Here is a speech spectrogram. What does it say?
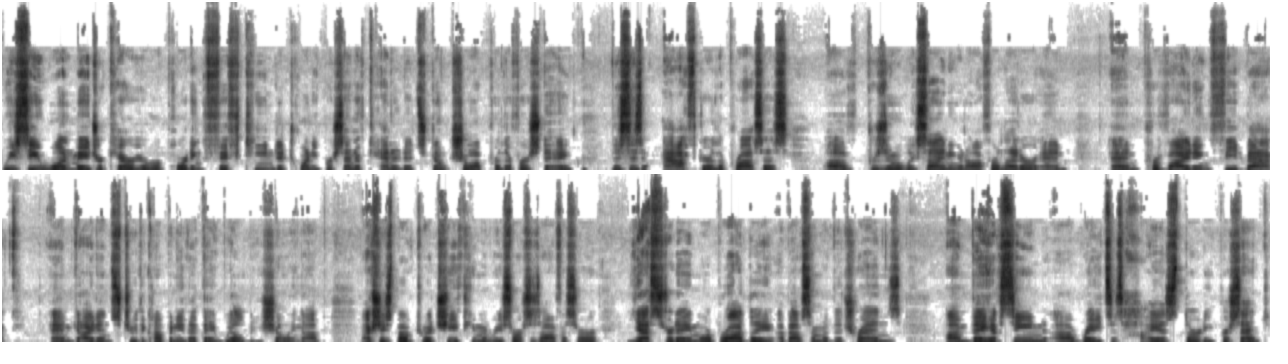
we see one major carrier reporting 15 to 20% of candidates don't show up for their first day. This is after the process of presumably signing an offer letter and and providing feedback and guidance to the company that they will be showing up. I actually spoke to a chief human resources officer yesterday more broadly about some of the trends. Um, they have seen uh, rates as high as 30%.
